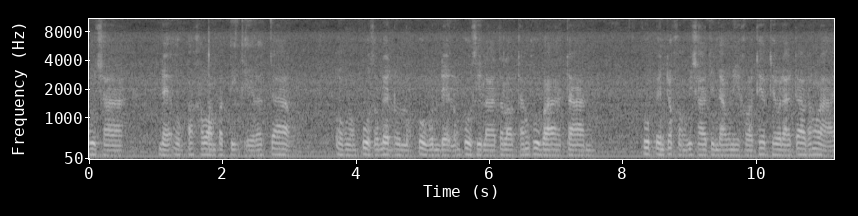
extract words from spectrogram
บูชา แด่องค์พระความปฏิเถระเจ้า องค์หลวงปู่สมเด็จองค์หลวงปู่บุญเดชหลวงปู่ศิลาตลอดทั้งครูบาอาจารย์ ผู้เป็นเจ้าของวิชาจินดามณีขอเทพเทวดาเจ้าทั้งหลาย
